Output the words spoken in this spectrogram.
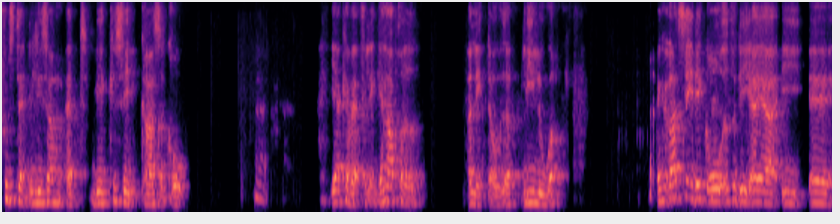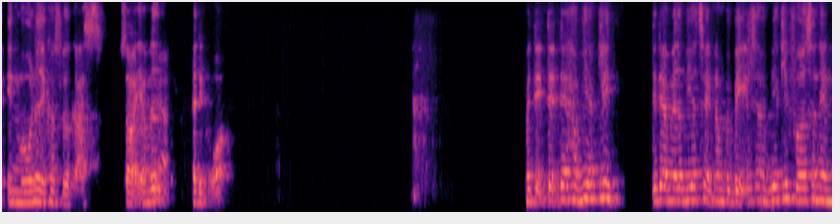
Fuldstændig ligesom, at vi ikke kan se græsset gro. Ja. Jeg kan i hvert fald ikke. Jeg har prøvet at ligge derude og lige lure. Jeg kan godt se, det er groet, fordi jeg i øh, en måned ikke har slået græs. Så jeg ved, ja. at det gror. Men det, det, det har virkelig, det der med, at vi har talt om bevægelse, har virkelig fået sådan en,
